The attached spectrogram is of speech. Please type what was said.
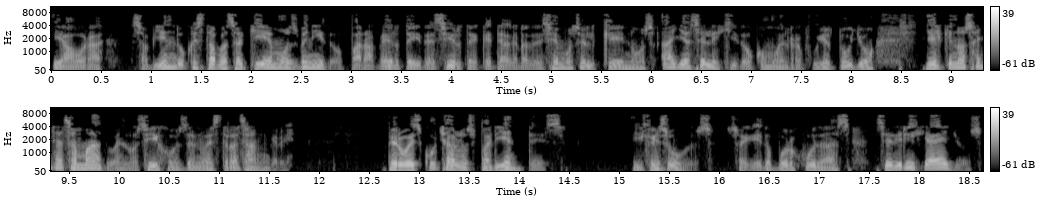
y ahora, sabiendo que estabas aquí, hemos venido para verte y decirte que te agradecemos el que nos hayas elegido como el refugio tuyo y el que nos hayas amado en los hijos de nuestra sangre. Pero escucha a los parientes. Y Jesús, seguido por Judas, se dirige a ellos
